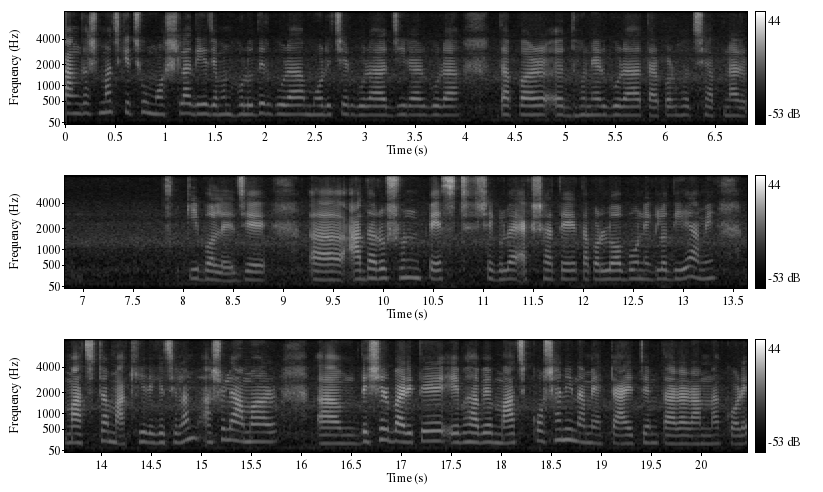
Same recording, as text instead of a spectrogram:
পাঙ্গাস মাছ কিছু মশলা দিয়ে, যেমন হলুদের গুঁড়া, মরিচের গুঁড়া, জিরার গুঁড়া, তারপর ধনের গুঁড়া, তারপর হচ্ছে আপনার কি বলে যে আদা, রসুন পেস্ট সেগুলো একসাথে, তারপর লবণ এগুলো দিয়ে আমি মাছটা মাখিয়ে রেখেছিলাম। আসলে আমার দেশের বাড়িতে এভাবে মাছ কষানি নামে একটা আইটেম তারা রান্না করে।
